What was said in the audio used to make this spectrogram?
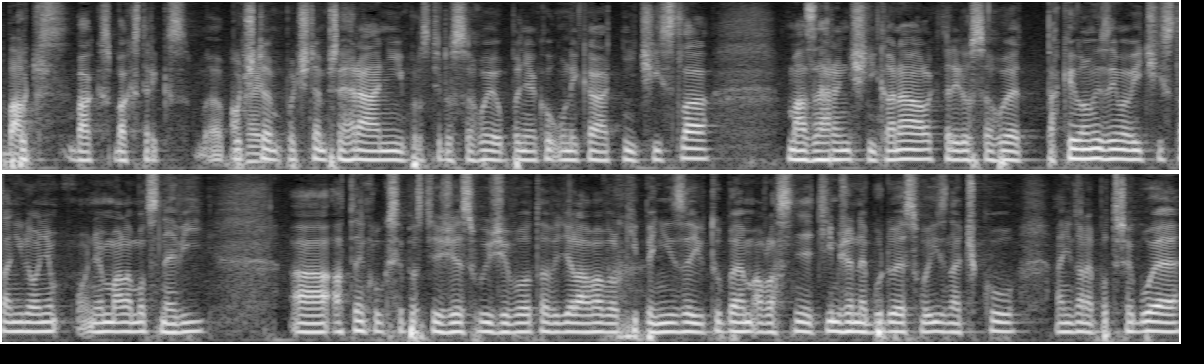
Bugs. Bugs, Bugstrix. Eh, počtem, okay. počtem přehrání prostě dosahuje úplně jako unikátní čísla. Má zahraniční kanál, který dosahuje taky velmi zajímavý čísla, nikdo o něm, o něm ale moc neví. A, a ten kluk si prostě žije svůj život a vydělává velký peníze YouTubem a vlastně tím, že nebuduje svoji značku, ani to nepotřebuje,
